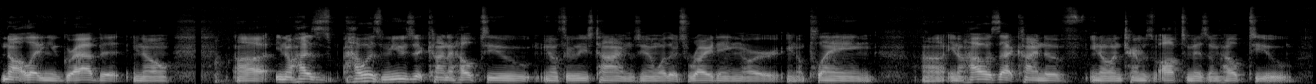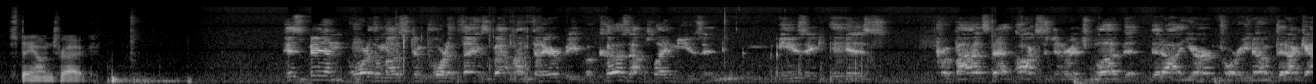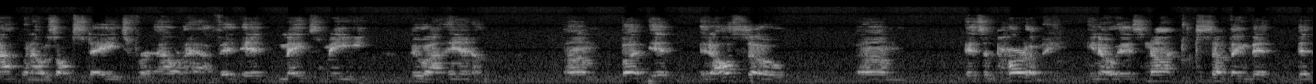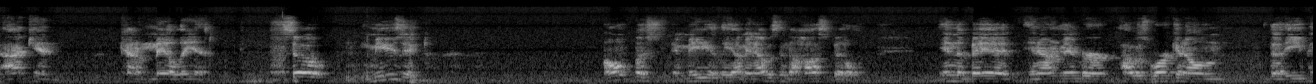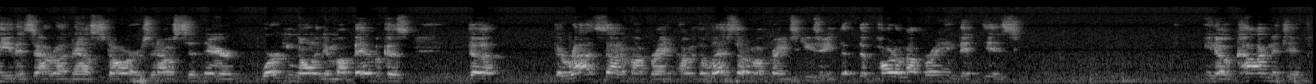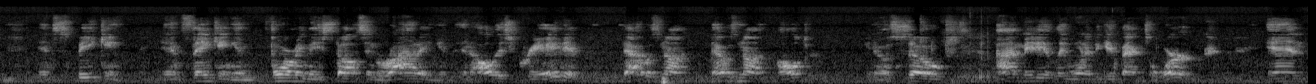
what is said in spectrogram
not letting you grab it. You know, uh, you know, has how has music kind of helped you, you know, through these times? You know, whether it's writing or you know, playing. Uh, you know, how has that kind of, you know, in terms of optimism, helped you stay on track? It's been one of the most important things about my therapy because I play music. Music is provides that oxygen-rich blood that, that I yearn for. You know that I got when I was on stage for an hour and a half. It, it makes me who I am. Um, but it it also um, it's a part of me. You know, it's not something that that I can kind of mail in. So music almost immediately. I mean, I was in the hospital in the bed, and I remember I was working on the EP that's out right now, Stars, and I was sitting there working on it in my bed because the the right side of my brain, I mean, the left side of my brain, excuse me, the, the part of my brain that is, you know, cognitive and speaking and thinking and forming these thoughts and writing and, and all this creative, that was not that was not altered you know. So i immediately wanted to get back to work. And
